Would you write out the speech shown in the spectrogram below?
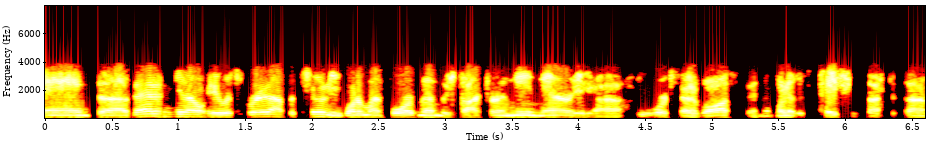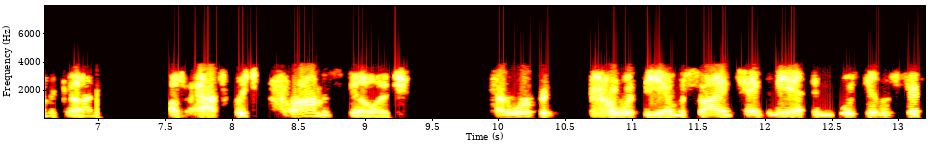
And uh, then, you know, it was a great opportunity. One of my board members, Dr. Amin Mary, uh, who works out of Austin, and one of his patients, Dr. Don McGunn, of Africa's Promise Village, had worked with, with the uh, Maasai in Tanzania and was given 50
